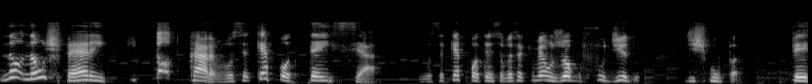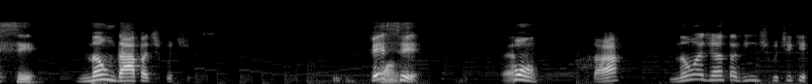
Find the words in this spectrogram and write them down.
não, não esperem que todo. Cara, você quer potência. Se você quer potência, se você quer ver um jogo fodido, desculpa. PC. Não dá para discutir isso. PC. Ponto. É. Ponto. Tá? Não adianta vir discutir que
